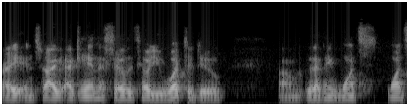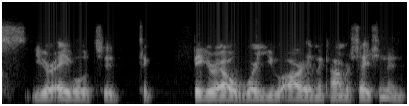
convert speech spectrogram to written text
right? And so I, I can't necessarily tell you what to do um, because I think once once you're able to to figure out where you are in the conversation and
